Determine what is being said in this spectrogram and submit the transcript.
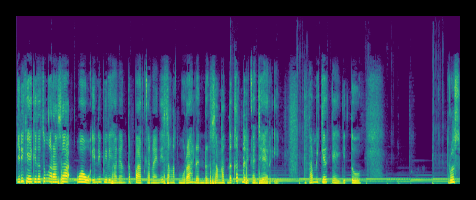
Jadi kayak kita tuh ngerasa wow ini pilihan yang tepat karena ini sangat murah dan de sangat dekat dari KJRI kita mikir kayak gitu. Terus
